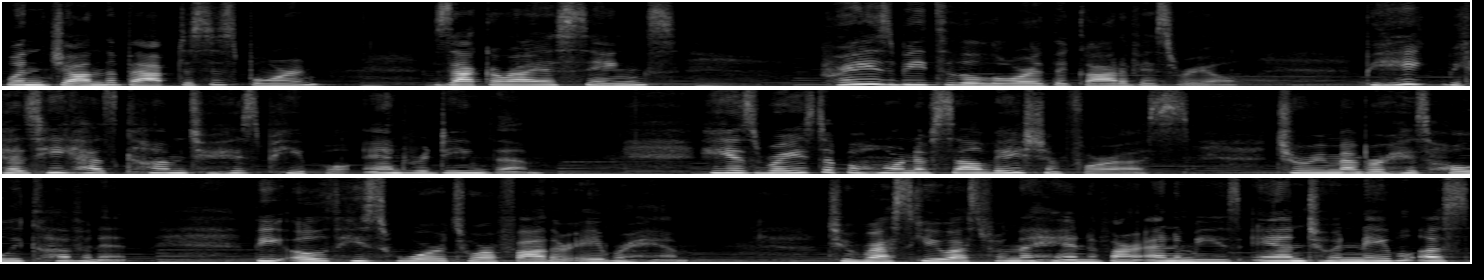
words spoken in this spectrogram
When John the Baptist is born, Zechariah sings, Praise be to the Lord, the God of Israel, because he has come to his people and redeemed them. He has raised up a horn of salvation for us to remember his holy covenant, the oath he swore to our father Abraham, to rescue us from the hand of our enemies and to enable us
